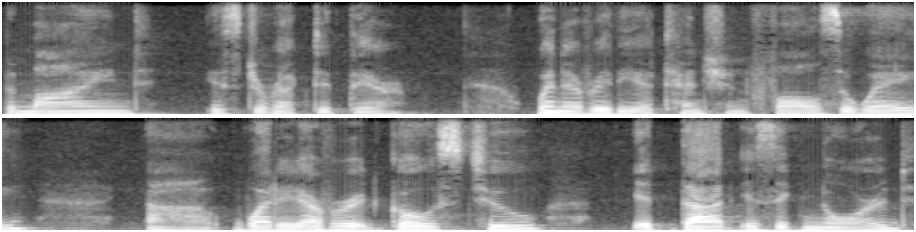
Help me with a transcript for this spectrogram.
the mind is directed there. Whenever the attention falls away, uh, whatever it goes to, it, that is ignored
